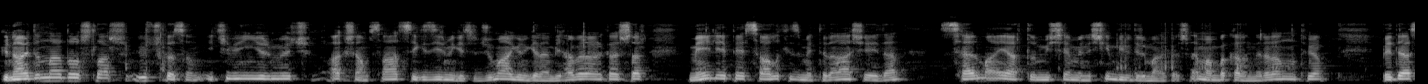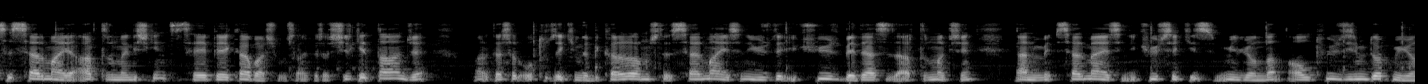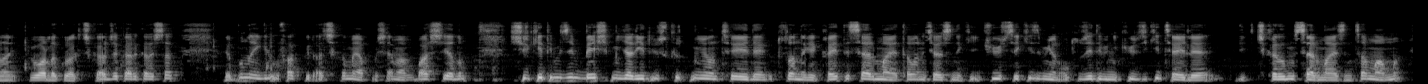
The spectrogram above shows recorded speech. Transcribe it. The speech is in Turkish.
Günaydınlar dostlar. 3 Kasım 2023 akşam saat 8.20 geçe Cuma günü gelen bir haber arkadaşlar. MLP Sağlık Hizmetleri AŞ'den sermaye artırma işlemine ilişkin bildirim arkadaşlar. Hemen bakalım neler anlatıyor. Bedelsiz sermaye artırma ilişkin SPK başvurusu arkadaşlar. Şirket daha önce arkadaşlar 30 Ekim'de bir karar almıştı. Sermayesini %200 bedelsiz arttırmak için yani sermayesini 208 milyondan 624 milyona yuvarlak olarak çıkaracak arkadaşlar. Ve bununla ilgili ufak bir açıklama yapmış. Hemen başlayalım. Şirketimizin 5 milyar 740 milyon TL tutarındaki kayıtlı sermaye tavan içerisindeki 208 milyon 37 bin 202 TL çıkarılmış sermayesinin tamamı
